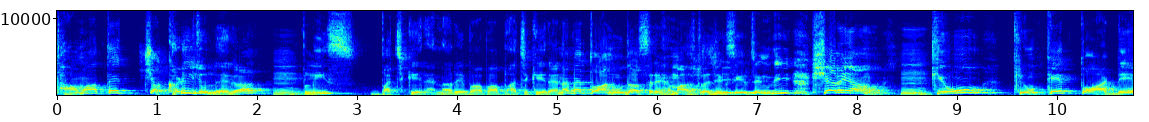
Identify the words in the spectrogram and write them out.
ਥਾਵਾਂ ਤੇ ਝਖੜੀ ਝੁੱਲੇਗਾ ਪਲੀਜ਼ ਬਚ ਕੇ ਰਹਿਣਾ ਰੇ ਬਾਬਾ ਬਚ ਕੇ ਰਹਿਣਾ। ਮੈਂ ਤੁਹਾਨੂੰ ਦੱਸ ਰਿਹਾ ਮਾਸਟਰ ਜਗਸੀਰ ਸਿੰਘ ਜੀ ਸ਼ਰੇਆਮ। ਕਿਉਂ? ਕਿਉਂਕਿ ਤੁਹਾਡੇ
